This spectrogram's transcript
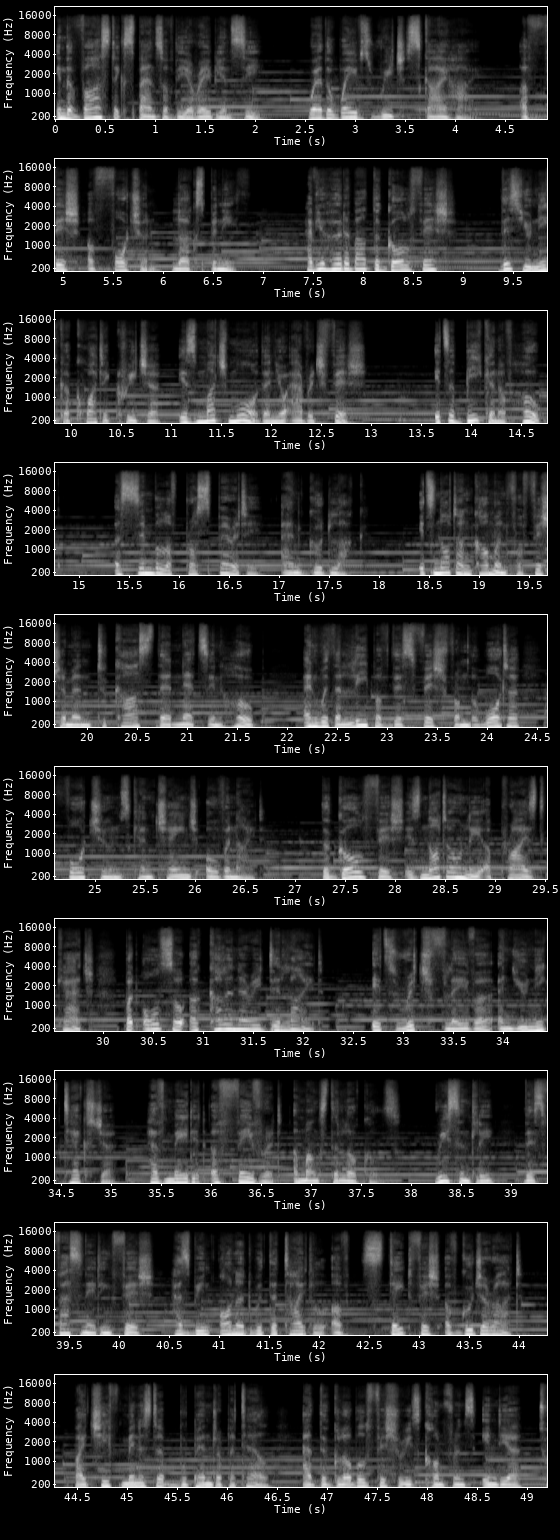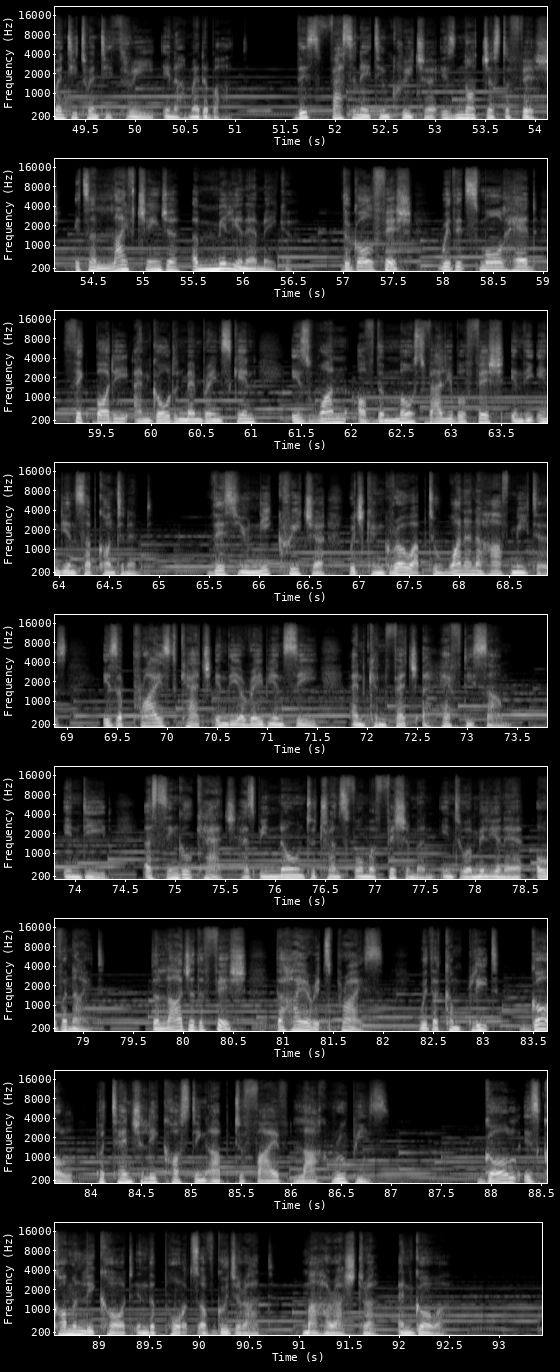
In the vast expanse of the Arabian Sea, where the waves reach sky high, a fish of fortune lurks beneath. Have you heard about the ghol fish? This unique aquatic creature is much more than your average fish. It's a beacon of hope, a symbol of prosperity and good luck. It's not uncommon for fishermen to cast their nets in hope, and with a leap of this fish from the water, fortunes can change overnight. The ghol fish is not only a prized catch, but also a culinary delight. Its rich flavor and unique texture have made it a favorite amongst the locals. Recently, this fascinating fish has been honored with the title of State Fish of Gujarat by Chief Minister Bhupendra Patel at the Global Fisheries Conference India 2023 in Ahmedabad. This fascinating creature is not just a fish, it's a life changer, a millionaire maker. The ghol fish, with its small head, thick body and golden membrane skin, is one of the most valuable fish in the Indian subcontinent. This unique creature, which can grow up to one and a half meters, is a prized catch in the Arabian Sea and can fetch a hefty sum. Indeed, a single catch has been known to transform a fisherman into a millionaire overnight. The larger the fish, the higher its price, with a complete ghol potentially costing up to 5 lakh rupees. Ghol is commonly caught in the ports of Gujarat, Maharashtra and Goa.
